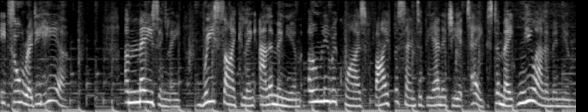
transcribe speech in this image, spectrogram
It's already here. Amazingly, recycling aluminium only requires 5% of the energy it takes to make new aluminium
